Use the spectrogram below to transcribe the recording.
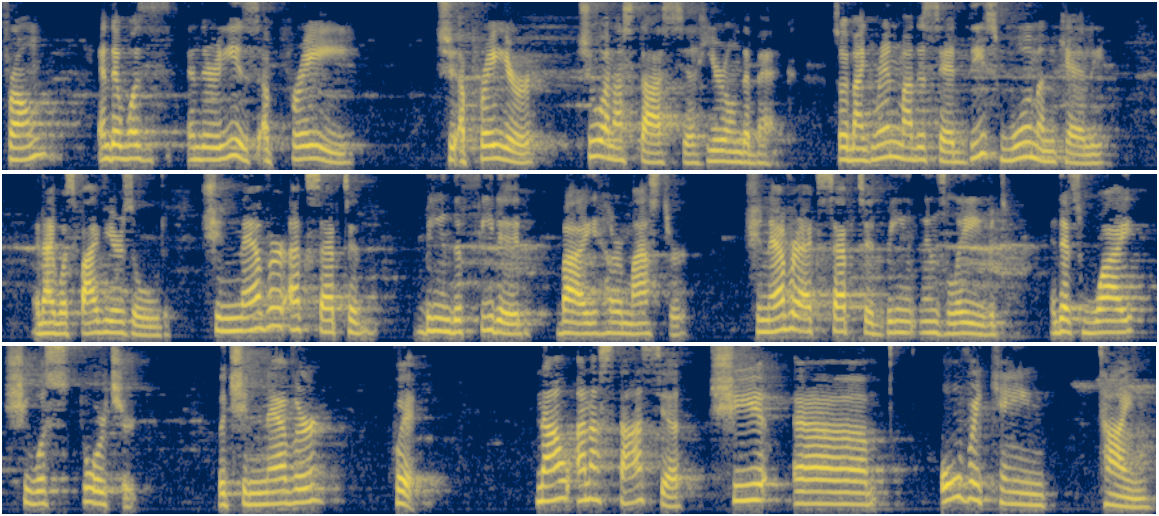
from, and there was and there is a pray to a prayer to Anastasia here on the back. So my grandmother said, This woman, Kelly, and I was five years old, she never accepted being defeated by her master. She never accepted being enslaved, and that's why she was tortured. But she never quit. Now, Anastasia, she uh, overcame time.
